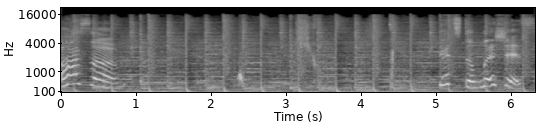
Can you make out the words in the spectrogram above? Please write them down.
Awesome! It's delicious!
